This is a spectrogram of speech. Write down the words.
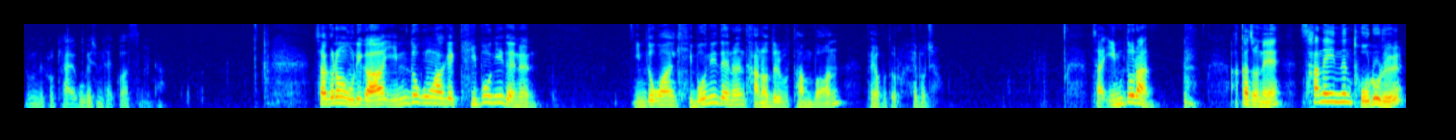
여러분들 그렇게 알고 계시면 될 것 같습니다. 자, 그럼 우리가 임도공학의 기본이 되는 임도공학의 기본이 되는 단어들부터 한번 배워보도록 해보죠. 자, 임도란 아까 전에 산에 있는 도로를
